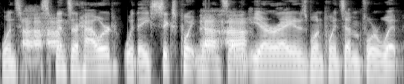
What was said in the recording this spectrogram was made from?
one uh-huh. Spencer Howard with a 6.97 uh-huh. ERA and his 1.74 WHIP.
